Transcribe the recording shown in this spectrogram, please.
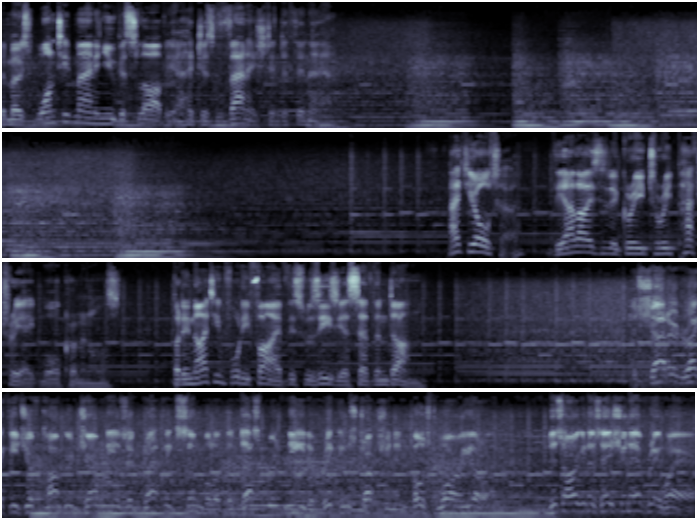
The most wanted man in Yugoslavia had just vanished into thin air. At Yalta, the Allies had agreed to repatriate war criminals, but in 1945 this was easier said than done. The shattered wreckage of conquered Germany is a graphic symbol of the desperate need of reconstruction in post-war Europe. Disorganization everywhere.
